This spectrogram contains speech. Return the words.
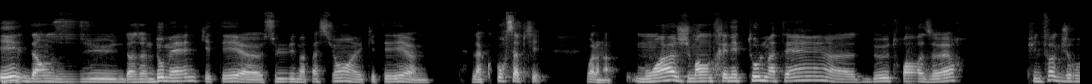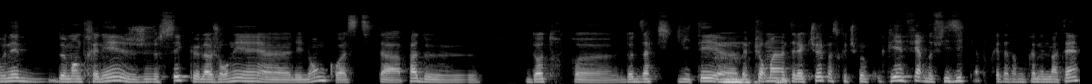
et mm-hmm. dans une dans un domaine qui était celui de ma passion, qui était la course à pied. Voilà. Moi, je m'entraînais tôt le matin, euh, deux, trois heures. Puis une fois que je revenais de m'entraîner, je sais que la journée elle est longue. Quoi. Si tu n'as pas de, d'autres d'autres activités mmh. ben, purement intellectuelles parce que tu peux rien faire de physique après t'être entraîné le matin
